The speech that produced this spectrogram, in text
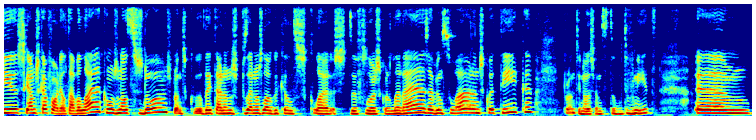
E chegámos cá fora, ele estava lá com os nossos nomes, pronto, deitaram-nos, puseram-nos logo aqueles colares de flores cor de laranja, abençoaram-nos com a tica, pronto, e nós achamos tudo muito bonito. Hum,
